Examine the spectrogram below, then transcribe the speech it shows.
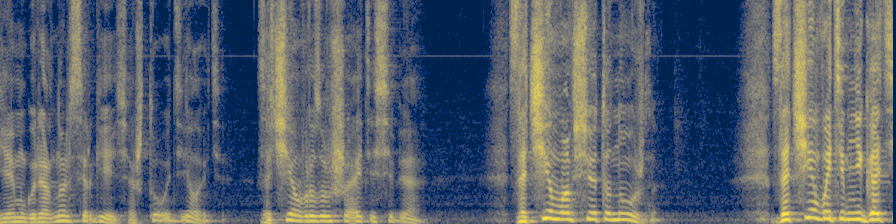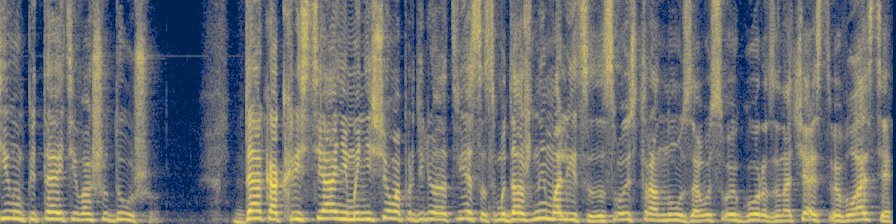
я ему говорю, Арнольд Сергеевич, а что вы делаете? Зачем вы разрушаете себя? Зачем вам все это нужно? Зачем вы этим негативом питаете вашу душу? Да, как христиане мы несем определенную ответственность, мы должны молиться за свою страну, за свой город, за начальство и власти,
